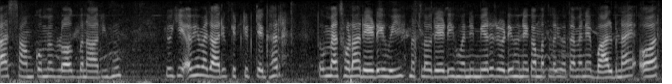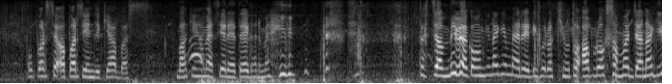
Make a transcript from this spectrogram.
आज शाम को मैं ब्लॉग बना रही हूँ, क्योंकि अभी मैं जा रही हूँ किट किट के घर। तो मैं थोड़ा रेडी हुई मतलब रेडी होने, मेरे रेडी होने का मतलब ये होता है मैंने बाल बनाए और ऊपर से अपर चेंज किया बस। बाकी हम ऐसे रहते हैं घर में। तो जब भी मैं कहूँगी ना कि मैं रेडी हो रखी हूँ तो आप लोग समझ जाना कि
